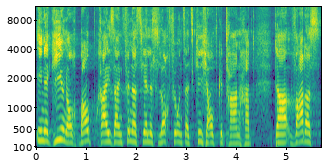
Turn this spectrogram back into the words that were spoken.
Energie und auch Baupreise ein finanzielles Loch für uns als Kirche aufgetan hat, da war das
